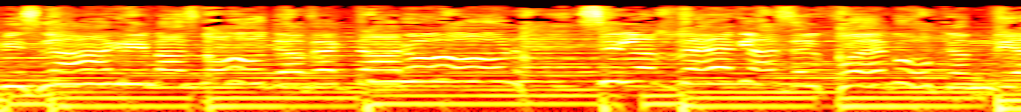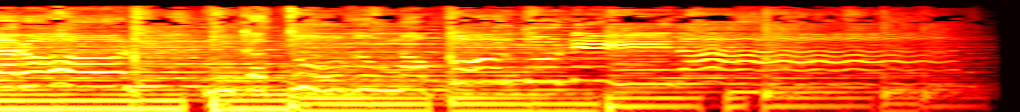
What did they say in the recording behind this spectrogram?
mis labios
